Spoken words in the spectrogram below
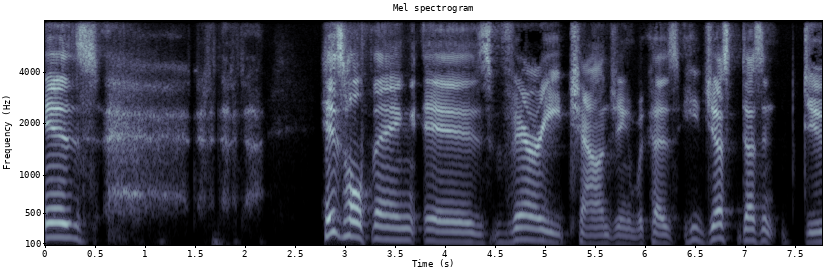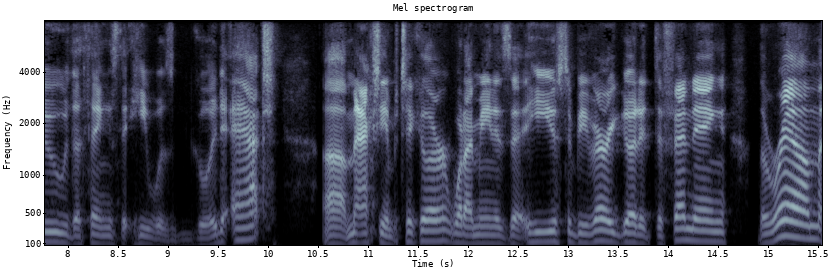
is his whole thing is very challenging because he just doesn't do the things that he was good at. Uh, Maxi, in particular, what I mean is that he used to be very good at defending the rim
